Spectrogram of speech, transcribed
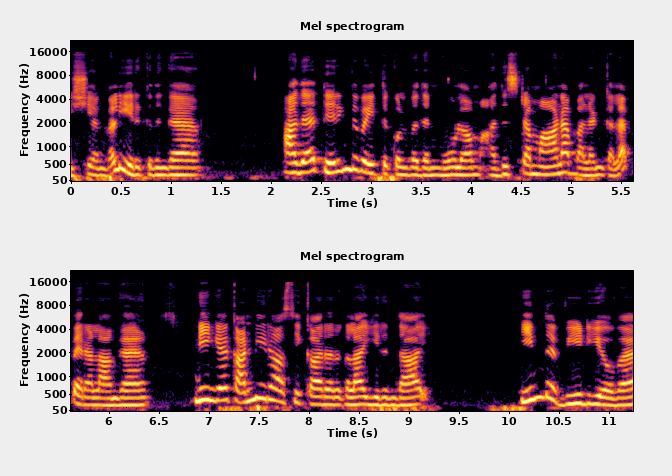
விஷயங்கள் இருக்குதுங்க. அதை தெரிந்து வைத்துக் கொள்வதன் மூலம் அதிர்ஷ்டமான பலன்களை பெறலாங்க. நீங்கள் கன்னி ராசிக்காரர்களாக இருந்தால் இந்த வீடியோவை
